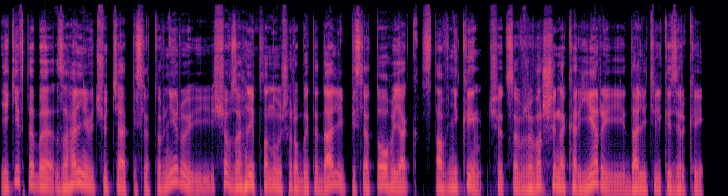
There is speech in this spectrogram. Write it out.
які в тебе загальні відчуття після турніру, і що взагалі плануєш робити далі після того, як став ніким? Чи це вже вершина кар'єри і далі тільки зірки?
